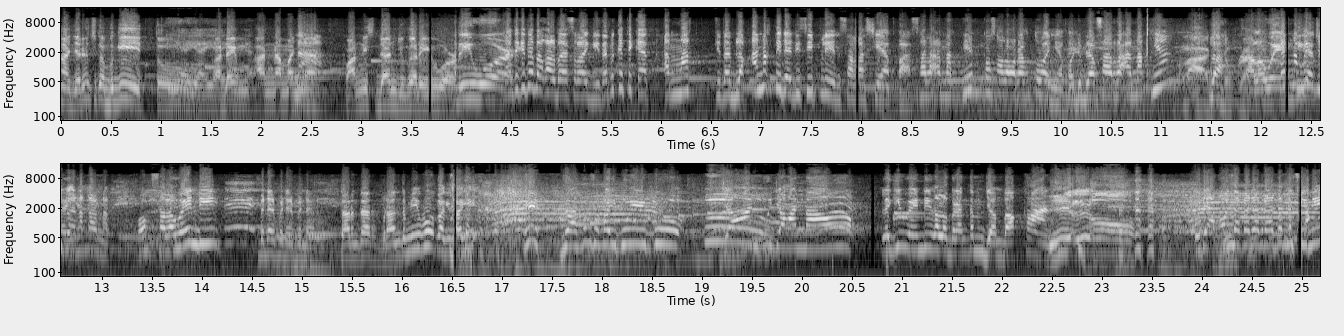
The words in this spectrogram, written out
ngajarin suka begitu. Iya, iya, iya, Ada yang iya. namanya Nah. punish dan juga reward. Reward. Nanti kita bakal bahas lagi. Tapi ketika anak kita bilang anak tidak disiplin, salah siapa? Salah anaknya atau salah orang tuanya? Kalau dibilang salah anaknya, Lagi lah, berarti. Kalau kan Wendy namanya juga anak-anak. Oh, salah Wendy. Benar, benar, benar. Ntar, ntar, berantem ibu pagi-pagi. Ih, berantem sama ibu-ibu. Jangan bu, jangan mau. Lagi Wendy kalau berantem jambakan. Iya lo. Udah, nggak usah pada berantem di sini.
